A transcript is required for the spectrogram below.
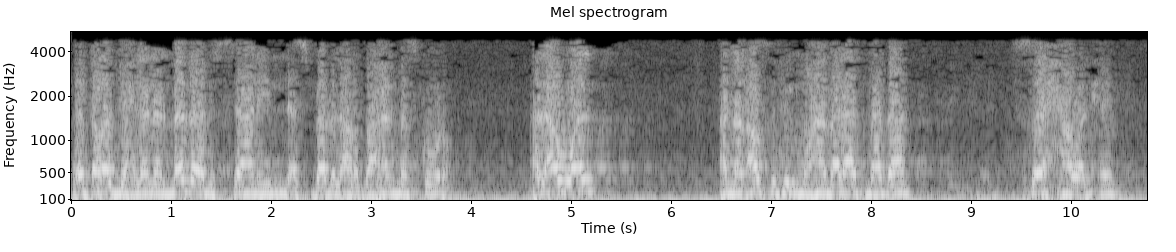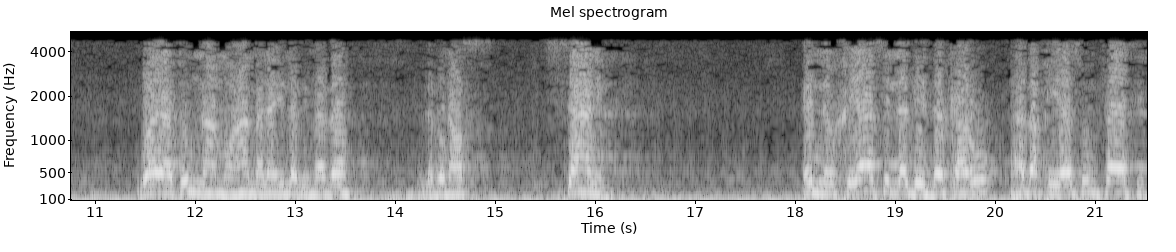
فيترجح لنا المذهب الثاني للأسباب الأربعة المذكورة. الأول أن الأصل في المعاملات ماذا؟ الصحة والحل ولا تمنع معاملة إلا بماذا؟ إلا بنص. الثاني إن القياس الذي ذكروا هذا قياس فاسد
